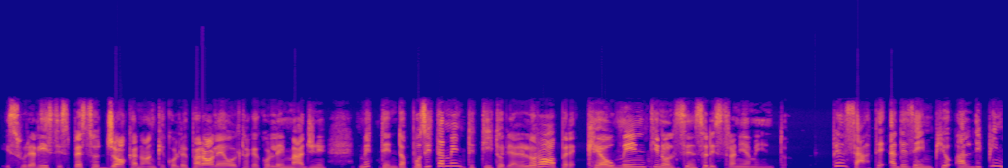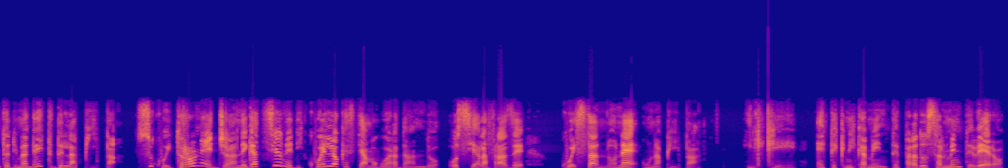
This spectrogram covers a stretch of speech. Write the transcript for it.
I surrealisti spesso giocano anche con le parole oltre che con le immagini, mettendo appositamente titoli alle loro opere che aumentino il senso di straniamento. Pensate ad esempio al dipinto di Magritte della pipa, su cui troneggia la negazione di quello che stiamo guardando, ossia la frase questa non è una pipa. Il che è tecnicamente paradossalmente vero,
